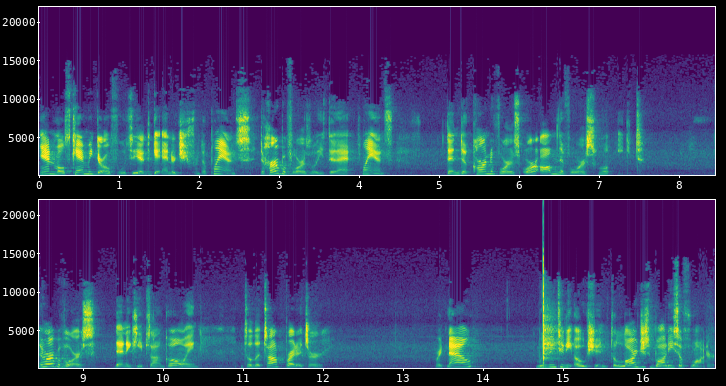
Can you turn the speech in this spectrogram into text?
Animals can't make their own food, so they have to get energy from the plants. The herbivores will eat the plants. Then the carnivores or omnivores will eat the herbivores. Then it keeps on going until the top predator. Right now, moving to the ocean, the largest bodies of water.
